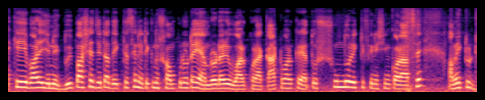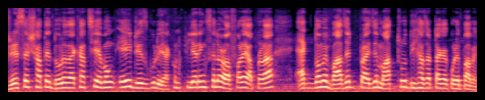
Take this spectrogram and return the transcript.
একেবারে ইউনিক দুই পাশে যেটা দেখতেছেন, এটা কিন্তু সম্পূর্ণটাই এমব্রয়ডারি ওয়ার্ক করা কাট ওয়ার্কের এত সুন্দর একটি ফিনিশিং করা আছে। আমি একটু ড্রেসের সাথে ধরে দেখাচ্ছি এবং এই ড্রেসগুলি এখন ক্লিয়ারিং সেলের অফারে আপনারা একদমে বাজেট প্রাইজে মাত্র দুই হাজার টাকা করে পাবেন।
